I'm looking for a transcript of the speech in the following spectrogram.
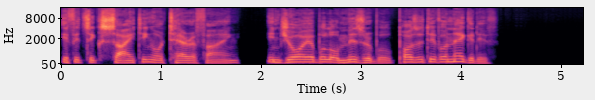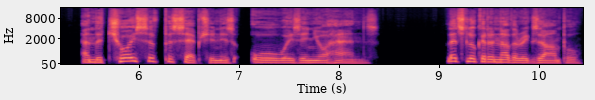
if it's exciting or terrifying, enjoyable or miserable, positive or negative. And the choice of perception is always in your hands. Let's look at another example.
